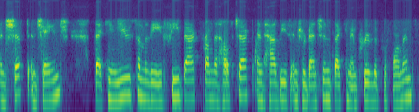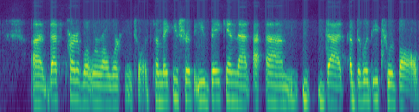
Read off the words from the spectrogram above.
and shift and change, that can use some of the feedback from the health check and have these interventions that can improve the performance. Uh, that's part of what we're all working towards. So making sure that you bake in that um, that ability to evolve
